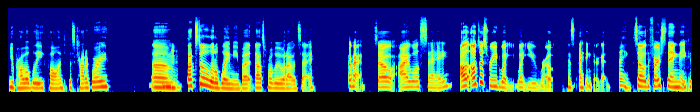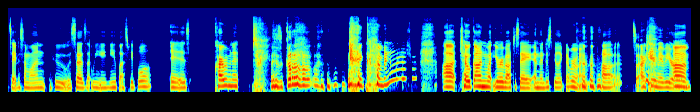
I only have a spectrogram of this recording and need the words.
you probably fall into this category. Um Mhm. that's still a little blamey, but that's probably what I would say. Okay. So I will say I'll I'll just read what what you wrote because I think they're good. Thanks. So the first thing that you could say to someone who says that we need less people is carbon Is carbon uh choke on what you were about to say and then just be like never mind. Uh sorry. Actually, maybe you're right. Um,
